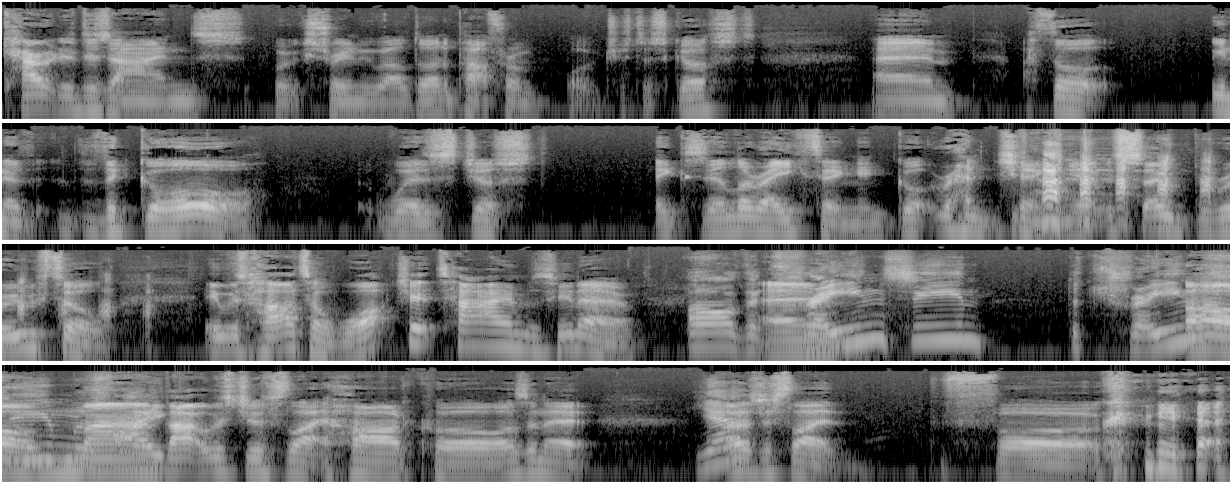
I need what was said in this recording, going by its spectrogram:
character designs were extremely well done, apart from what we've just discussed. Um, I thought, you know, the gore was just exhilarating and gut wrenching. it was so brutal. It was hard to watch at times, you know. Oh, the um, train scene. The train Oh scene was man, like, that was just like hardcore, wasn't it? yeah. I was just like, fuck. yeah.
